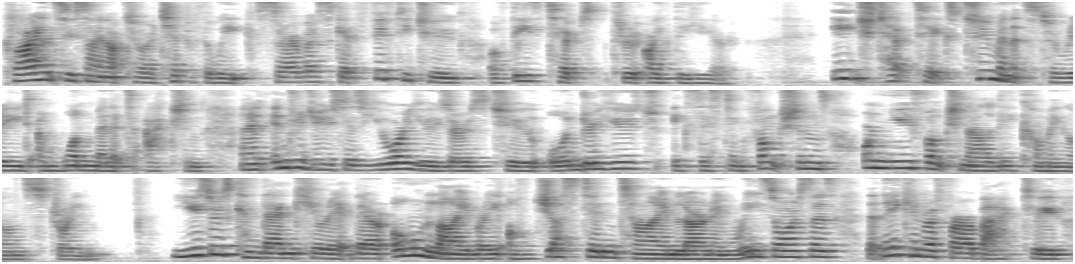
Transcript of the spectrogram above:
Clients who sign up to our Tip of the Week service get 52 of these tips throughout the year. Each tip takes two minutes to read and one minute to action, and it introduces your users to underused existing functions or new functionality coming on stream. Users can then curate their own library of just-in-time learning resources that they can refer back to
